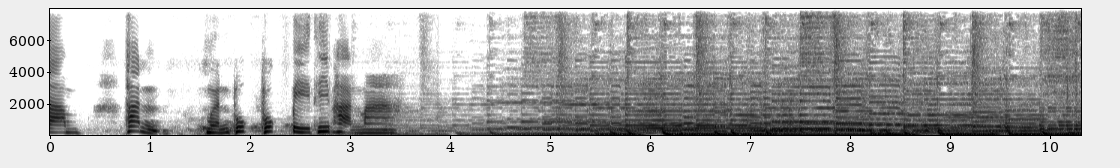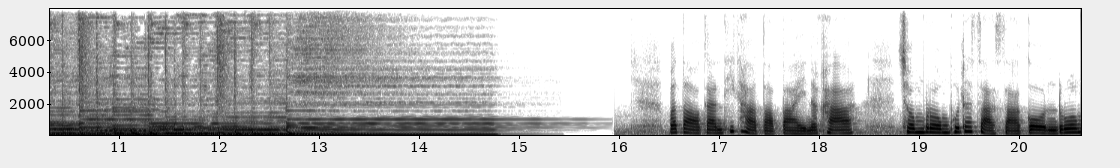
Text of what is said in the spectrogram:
ตามท่านเหมือนทุกทุกปีที่ผ่านมา มาต่อกันที่ข่าวต่อไปนะคะ ชมรมพุทธศาสตร์สากลร่วม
